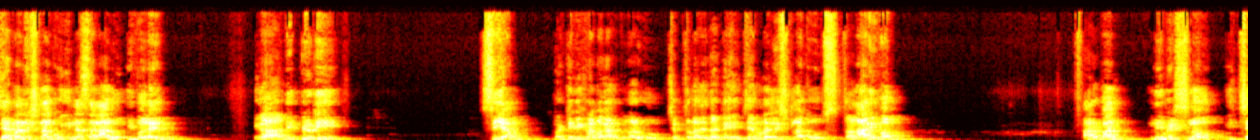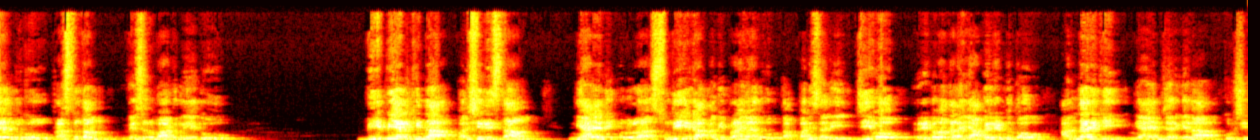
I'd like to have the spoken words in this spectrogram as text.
జర్నలిస్టులకు ఇళ్ళ స్థలాలు ఇవ్వలేము ఇక డిప్యూటీ సీఎం భట్టి విక్రమ గారు చెప్తున్నది ఏంటంటే జర్నలిస్టులకు స్థలాలు ఇవ్వం. అర్బన్ లిమిట్స్లో ఇచ్చేందుకు ప్రస్తుతం వెసులుబాటు లేదు. బీపీఎల్ కింద పరిశీలిస్తాం. న్యాయ నిపుణుల సుదీర్ఘ అభిప్రాయాలు తప్పనిసరి. జీవో రెండు వందల యాభై రెండుతో అందరికీ న్యాయం జరిగేలా కృషి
